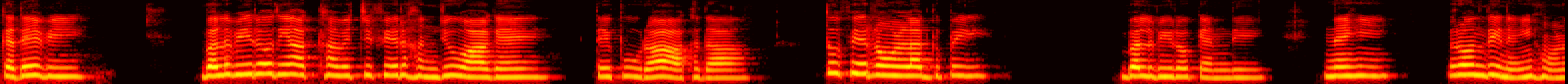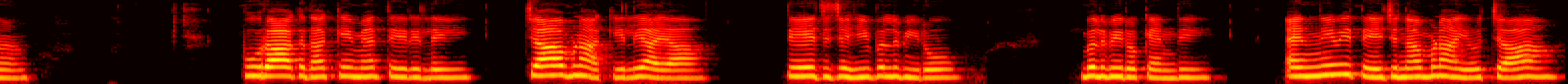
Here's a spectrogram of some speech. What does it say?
ਕਦੇ ਵੀ। ਬਲਵੀਰੋ ਦੀਆਂ ਅੱਖਾਂ ਵਿੱਚ ਫਿਰ ਹੰਝੂ ਆ ਗਏ ਤੇ ਭੂਰਾ ਆਖਦਾ, ਤੂੰ ਫਿਰ ਰੋਣ ਲੱਗ ਪਈ? ਬਲਵੀਰੋ ਕਹਿੰਦੀ, ਨਹੀਂ, ਰੋਂਦੀ ਨਹੀਂ ਹੁਣ। ਪੂਰਾ ਆਖਦਾ ਕਿ ਮੈਂ ਤੇਰੇ ਲਈ ਚਾਹ ਬਣਾ ਕੇ ਲਿਆਇਆ। ਤੇਜ ਜਹੀ ਬਲਵੀਰੋ ਬਲਵੀਰੋ ਕਹਿੰਦੀ, ਐਨੀ ਵੀ ਤੇਜ ਨਾ ਬਣਾਇਓ ਚਾਹ।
